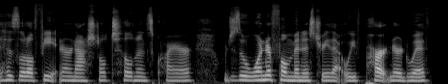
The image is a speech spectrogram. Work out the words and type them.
His Little Feet International Children's Choir, which is a wonderful ministry that we've partnered with.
